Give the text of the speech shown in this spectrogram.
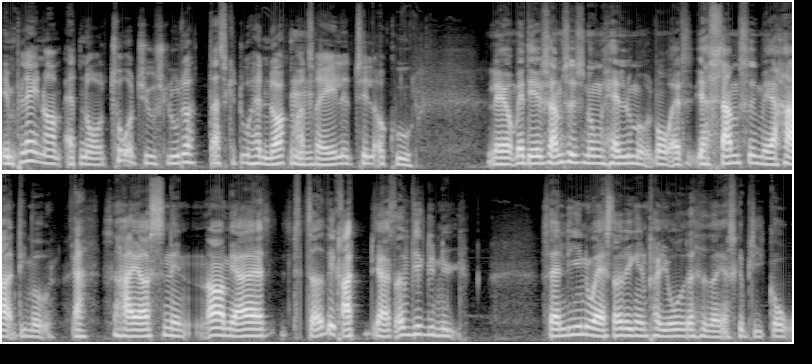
en plan om, at når 22 slutter, der skal du have nok Mhm. materiale til at kunne... Lave, men det er jo samtidig sådan nogle halve mål, hvor at jeg samtidig med, at jeg har de mål, Ja. så har jeg også sådan en, Nå, men jeg er stadigvæk ret, jeg er stadig virkelig ny. Så lige nu er jeg stadigvæk i en periode, der hedder, at jeg skal blive god.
